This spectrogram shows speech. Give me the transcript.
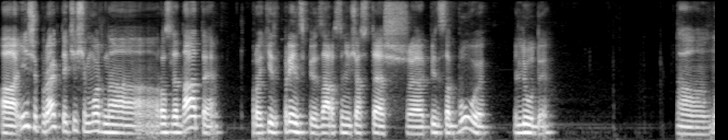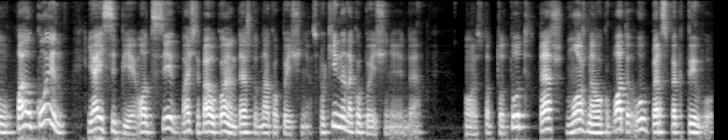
А інші проекти, які ще можна розглядати, про які, в принципі, зараз останнім час теж е, підзабули люди. А, ну, Filecoin і ICP. От всі, бачите, Filecoin теж тут накопичення. Спокійне накопичення йде. Ось, тобто тут теж можна його купувати у перспективу.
